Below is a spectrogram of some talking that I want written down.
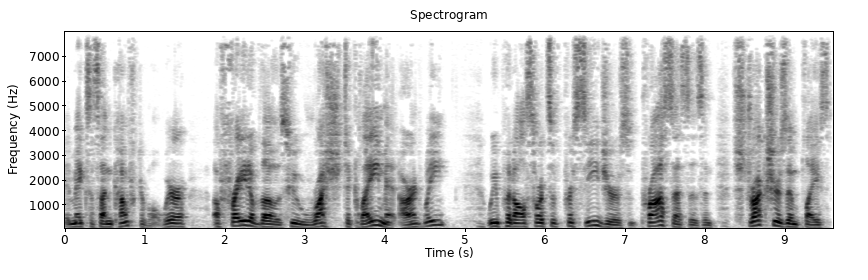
It makes us uncomfortable. We're afraid of those who rush to claim it, aren't we? We put all sorts of procedures processes and structures in place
